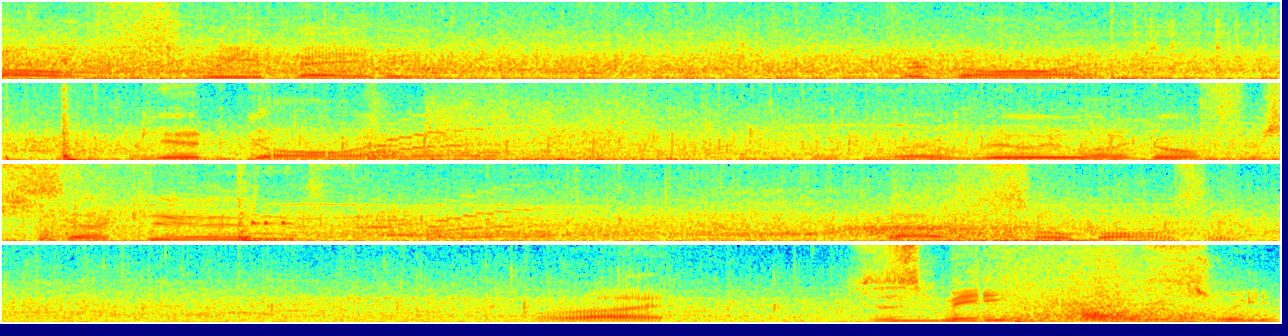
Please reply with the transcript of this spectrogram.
Oh, sweet baby. We're going. Get going. I really want to go for second. That was so ballsy. Alright. Is this me? Oh, sweet.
